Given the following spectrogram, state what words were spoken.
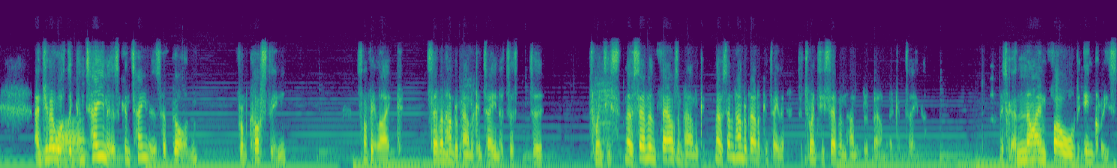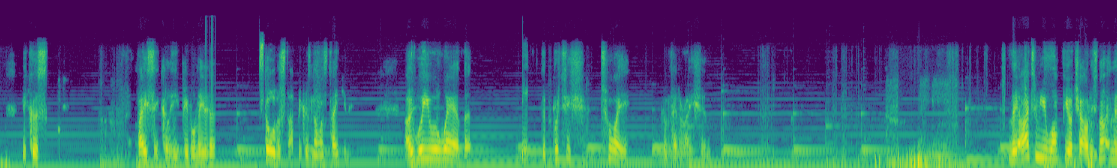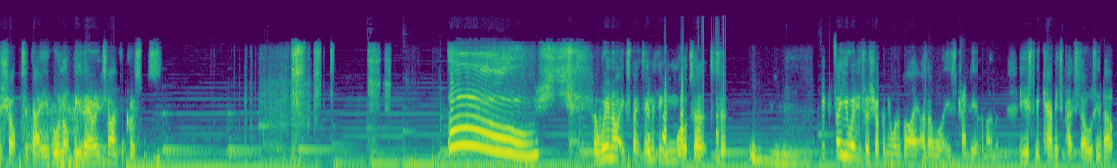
And do you know what? The containers containers have gone from costing something like seven hundred pound a container to to twenty no seven thousand pound no seven hundred pound a container to twenty seven hundred pound a container. It's got a ninefold increase because basically people need to store the stuff because no one's taking it. Oh, were you aware that the British Toy Confederation the item you want for your child is not in the shop today, it will not be there in time for Christmas. Oh, sh- So we're not expecting anything more to, to say you went into a shop and you want to buy, I don't know what is trendy at the moment. It used to be Cabbage Patch dolls in about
